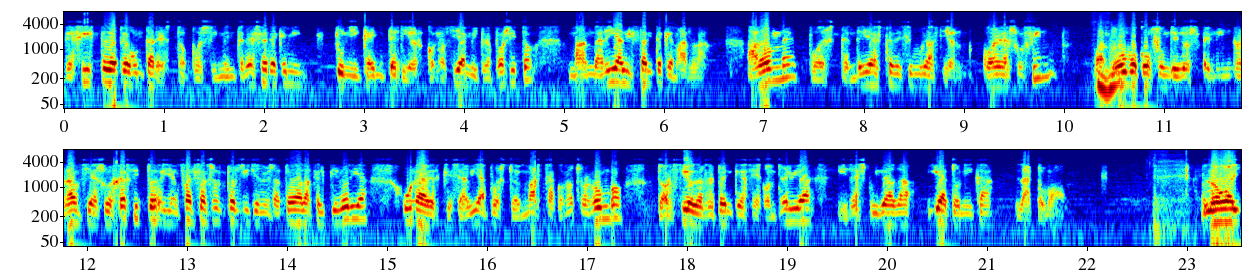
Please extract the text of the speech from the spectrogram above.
Dejiste de preguntar esto, pues si me interese de que mi túnica interior conocía mi propósito, mandaría al instante quemarla. ¿A dónde? Pues tendría esta disimulación. ¿Cuál era su fin? Cuando hubo confundidos en ignorancia a su ejército y en falsas suposiciones a toda la celtiberia, una vez que se había puesto en marcha con otro rumbo, torció de repente hacia Contrevia y descuidada y atónica la tomó. Luego hay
